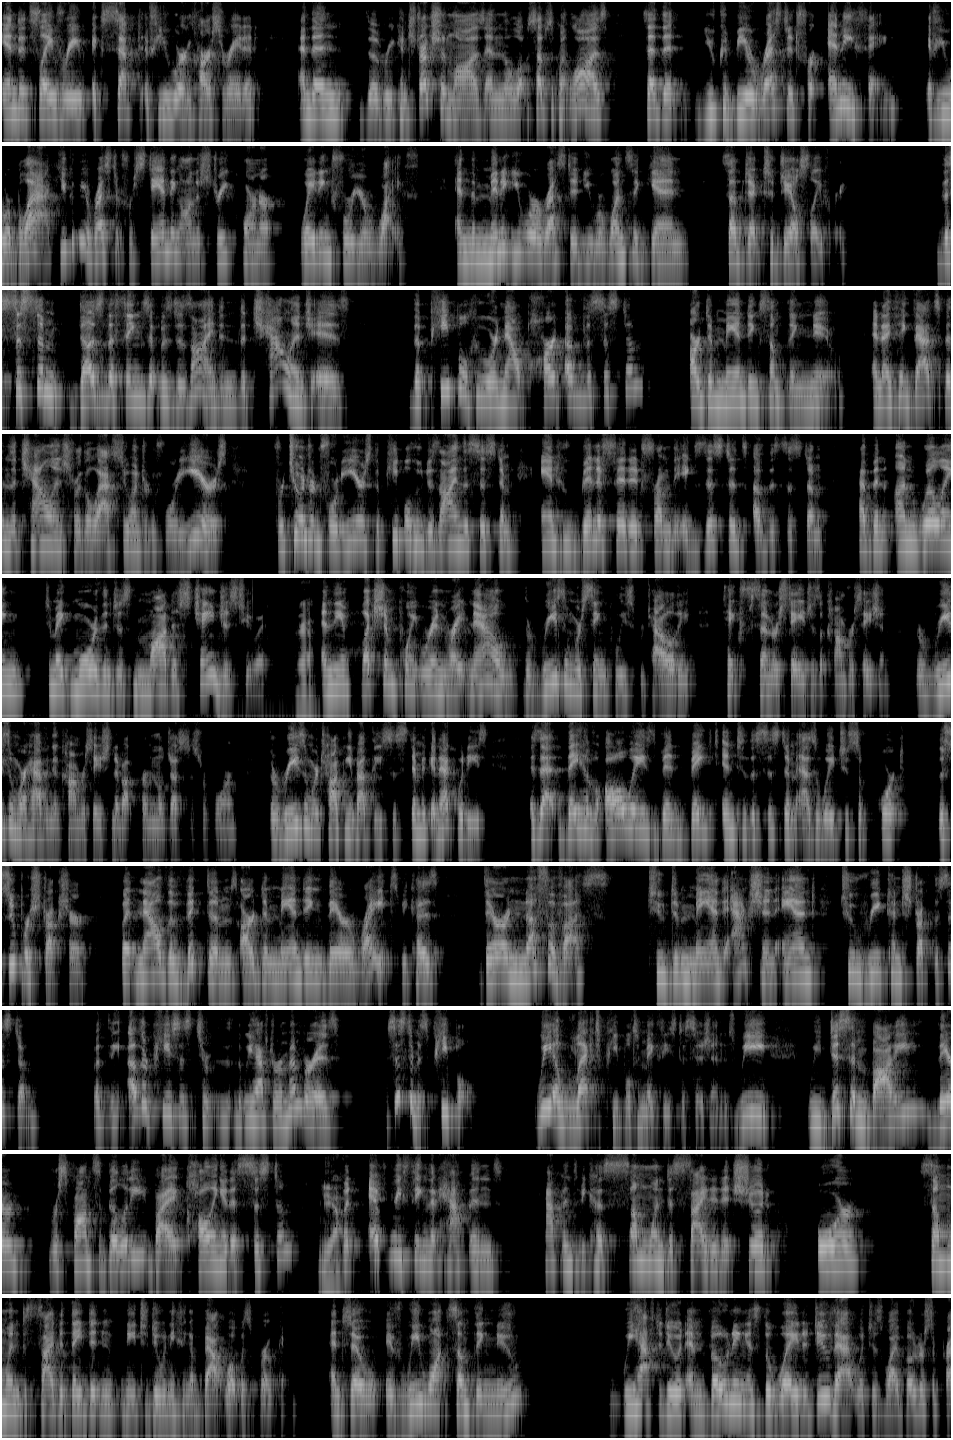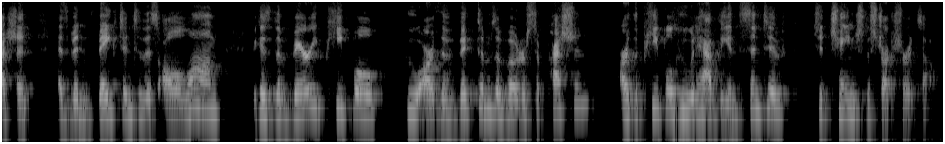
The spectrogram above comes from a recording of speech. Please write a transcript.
ended slavery except if you were incarcerated. And then the Reconstruction laws and the subsequent laws said that you could be arrested for anything. If you were Black, you could be arrested for standing on a street corner waiting for your wife. And the minute you were arrested, you were once again subject to jail slavery. The system does the things it was designed. And the challenge is the people who are now part of the system are demanding something new. And I think that's been the challenge for the last 240 years. For 240 years, the people who designed the system and who benefited from the existence of the system have been unwilling to make more than just modest changes to it. Yeah. And the inflection point we're in right now, the reason we're seeing police brutality take center stage as a conversation, the reason we're having a conversation about criminal justice reform, the reason we're talking about these systemic inequities is that they have always been baked into the system as a way to support the superstructure. But now the victims are demanding their rights because there are enough of us to demand action and to reconstruct the system. But the other pieces to, that we have to remember is the system is people. We elect people to make these decisions. We we disembody their responsibility by calling it a system. Yeah. But everything that happens happens because someone decided it should or someone decided they didn't need to do anything about what was broken. And so if we want something new, we have to do it. And voting is the way to do that, which is why voter suppression has been baked into this all along, because the very people who are the victims of voter suppression are the people who would have the incentive to change the structure itself.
